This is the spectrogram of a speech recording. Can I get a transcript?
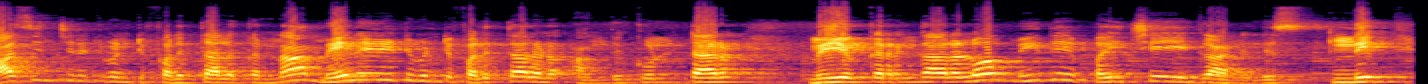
ఆశించినటువంటి ఫలితాల కన్నా మేలైనటువంటి ఫలితాలను అందుకుంటారు. మీ యొక్క రంగాలలో మీదే పైచేయిగా నిలుస్తుంది.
